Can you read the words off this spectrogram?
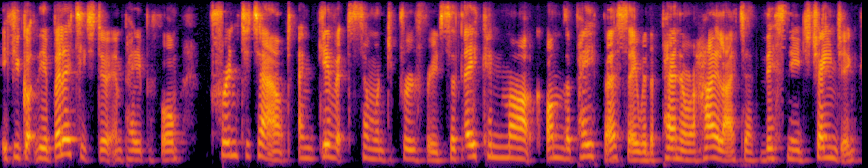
if you've got the ability to do it in paper form, print it out and give it to someone to proofread so they can mark on the paper, say with a pen or a highlighter, this needs changing.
